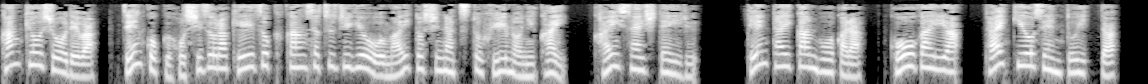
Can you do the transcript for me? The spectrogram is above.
環境省では全国星空継続観察事業を毎年夏と冬の2回開催している。天体観望から公害や大気汚染といった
